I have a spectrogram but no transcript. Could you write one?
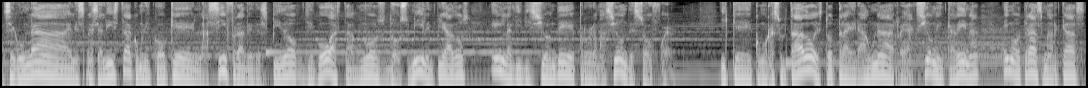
Según la, el especialista, comunicó que la cifra de despido llegó hasta unos 2.000 empleados en la división de programación de software y que como resultado esto traerá una reacción en cadena en otras marcas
